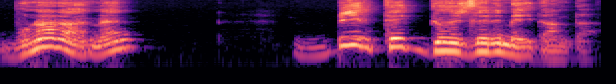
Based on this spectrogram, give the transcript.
Buna rağmen bir tek gözleri meydanda.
